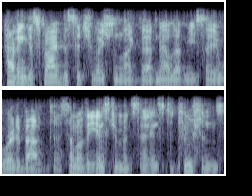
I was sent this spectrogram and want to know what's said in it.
Having described the situation like that, now let me say a word about uh, some of the instruments and institutions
